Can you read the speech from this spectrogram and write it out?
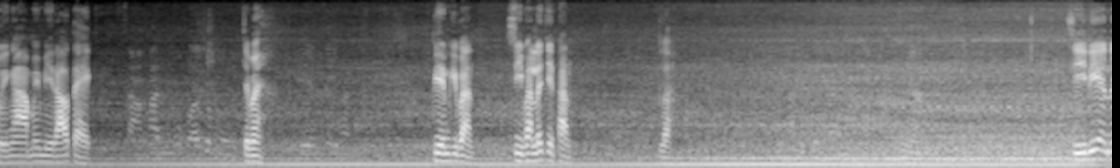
สวยงามไม่มีร้าวแตกสามพันหกร้อยชั่วโมงใช่ไหมเรียนสี่พันเพียมกี่พันสี่พันหรือเจ็ดพันเหรอซีเรียน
